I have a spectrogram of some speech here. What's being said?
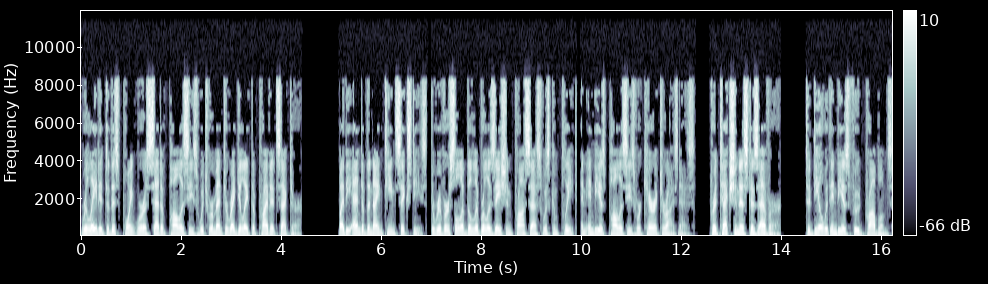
Related to this point were a set of policies which were meant to regulate the private sector. By the end of the 1960s, the reversal of the liberalization process was complete, and India's policies were characterized as protectionist as ever. To deal with India's food problems,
